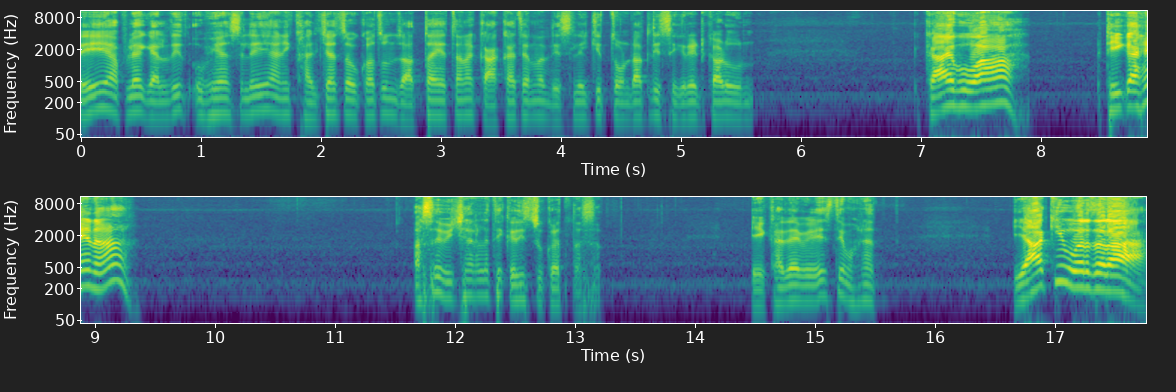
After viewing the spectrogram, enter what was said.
ते आपल्या गॅलरीत उभे असले आणि खालच्या चौकातून जाता येताना काका त्यांना दिसले की तोंडातली सिगरेट काढून काय बुवा? ठीक आहे ना? असं विचारायला ते कधी चुकत नसत. एखाद्या वेळेस ते म्हणत या की वर जरा.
